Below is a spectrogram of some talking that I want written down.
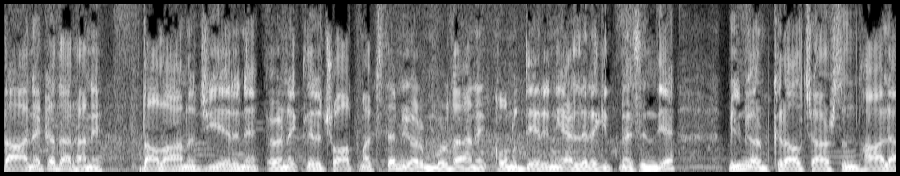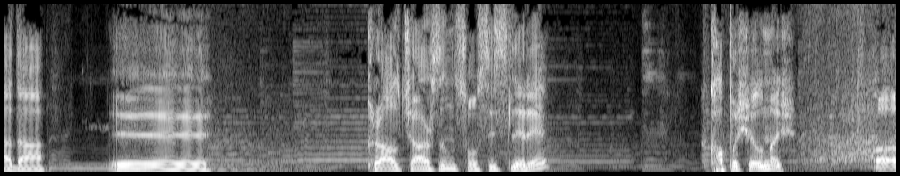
daha ne kadar hani dalağını ciğerini örnekleri çoğaltmak istemiyorum burada hani konu derin yerlere gitmesin diye. Bilmiyorum Kral Charles'ın hala daha e, Kral Charles'ın sosisleri kapışılmış. Aa.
